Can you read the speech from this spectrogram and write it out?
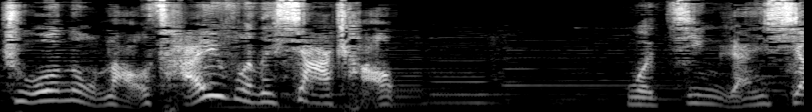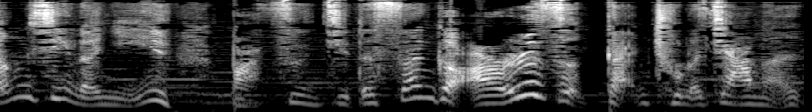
捉弄老裁缝的下场！我竟然相信了你，把自己的三个儿子赶出了家门。”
